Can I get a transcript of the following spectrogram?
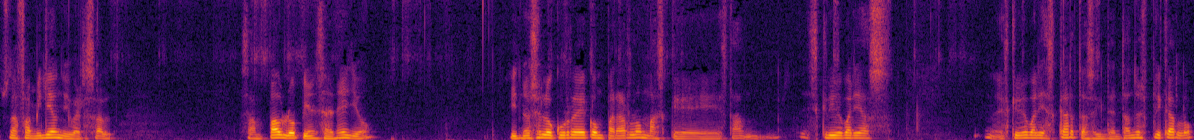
Es una familia universal. San Pablo piensa en ello y no se le ocurre compararlo más que está, escribe varias escribe varias cartas intentando explicarlo,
